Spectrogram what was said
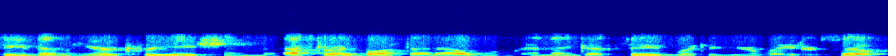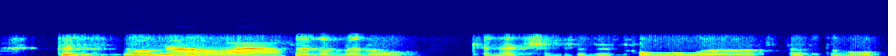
see them here at Creation after I bought that album and then got saved like a year later. So this uh, oh, wow. a sentimental connection to this whole uh, festival.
